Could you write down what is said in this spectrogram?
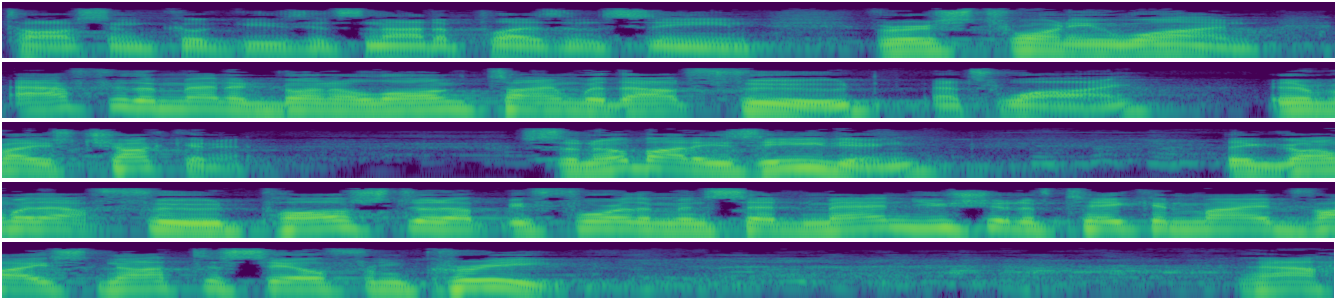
tossing cookies. It's not a pleasant scene. Verse 21. After the men had gone a long time without food, that's why, everybody's chucking it. So nobody's eating. They'd gone without food. Paul stood up before them and said, Men, you should have taken my advice not to sail from Crete. Now,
